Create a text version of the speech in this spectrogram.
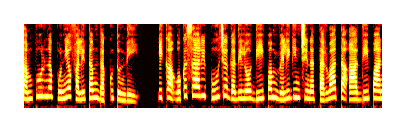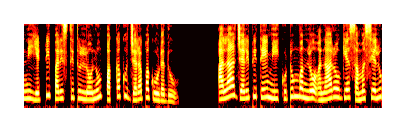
సంపూర్ణ పుణ్య ఫలితం దక్కుతుంది. ఇక ఒకసారి పూజ గదిలో దీపం వెలిగించిన తర్వాత ఆ దీపాన్ని ఎట్టి పరిస్థితుల్లోనూ పక్కకు జరపకూడదు. అలా జరిపితే మీ కుటుంబంలో అనారోగ్య సమస్యలు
